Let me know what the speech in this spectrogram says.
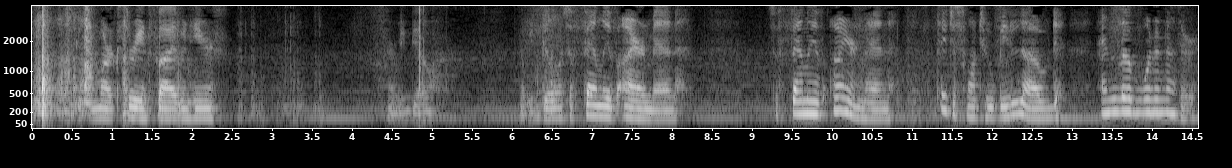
Let's get the Mark 3 and 5 in here. There we go. There we go. It's a family of Iron Men. It's a family of Iron Men. They just want to be loved and love one another.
